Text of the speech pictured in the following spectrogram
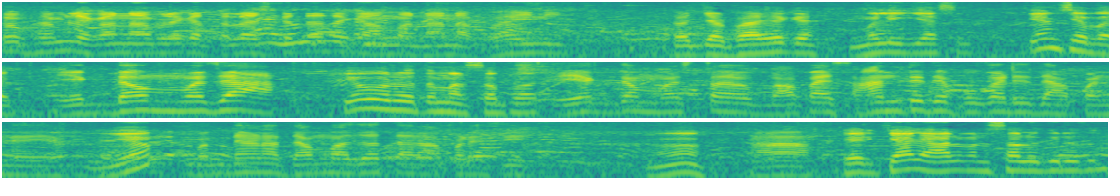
તો ફેમિલી કાના આપણે કે તલાશ કરતા હતા કે અમારા નાના ભાઈની. તો અત્યારે ભાઈ છે કે મળી ગયા છે? કેમ છે ભાઈ? એકદમ મજા. કેવો રહ્યો તમારો સફર? એકદમ મસ્ત. બાપાએ શાંતિથી પુગાડી દીધા આપણને એમ? બગદાણા ધામમાં જતા આપણે છીએ. હા. હા. ફેર ક્યારે હાલવાનું ચાલુ કર્યું હતું?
